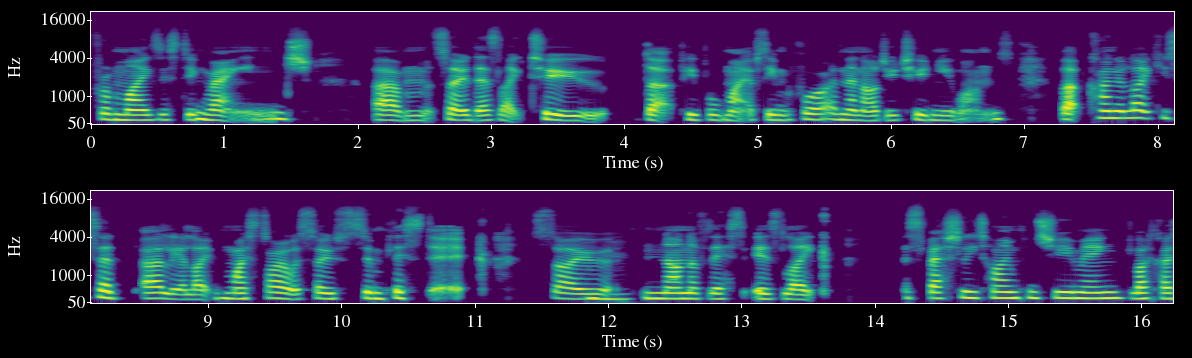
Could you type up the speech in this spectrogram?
from my existing range. Um, so there's like two that people might have seen before, and then I'll do two new ones. But kind of like you said earlier, like my style is so simplistic, so Mhm. none of this is like especially time consuming. Like I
